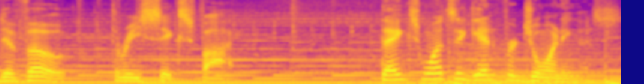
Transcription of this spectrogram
Devote365. Thanks once again for joining us.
